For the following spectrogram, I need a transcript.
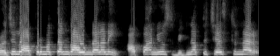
ప్రజలు అప్రమత్తంగా ఉండాలని అప్పా న్యూస్ విజ్ఞప్తి చేస్తున్నారు.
